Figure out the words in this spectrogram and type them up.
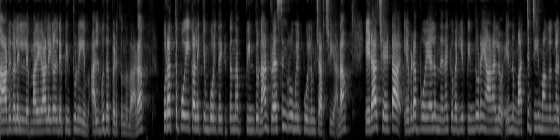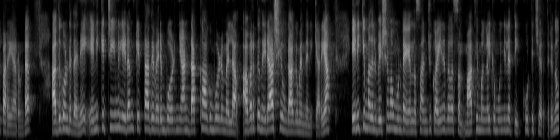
നാടുകളിൽ മലയാളികളുടെ പിന്തുണയും അത്ഭുതപ്പെടുത്തുന്നതാണ്. പുറത്ത് പോയി കളിക്കുമ്പോൾ കിട്ടുന്ന പിന്തുണ ഡ്രസ്സിംഗ് റൂമിൽ പോലും ചർച്ചയാണ്. എടാ ചേട്ടാ എവിടെ പോയാലും നിനക്ക് വലിയ പിന്തുണയാണല്ലോ എന്ന് മറ്റ് ടീം അംഗങ്ങൾ പറയാറുണ്ട്. അതുകൊണ്ട് തന്നെ എനിക്ക് ടീമിൽ ഇടം കിട്ടാതെ വരുമ്പോഴും ഞാൻ ഡക്കാകുമ്പോഴുമെല്ലാം അവർക്ക് നിരാശയുണ്ടാകുമെന്ന് എനിക്കറിയാം. എനിക്കും അതിൽ വിഷമമുണ്ട് എന്ന് സഞ്ജു കഴിഞ്ഞ ദിവസം മാധ്യമങ്ങൾക്ക് മുന്നിലെത്തി കൂട്ടിച്ചേർത്തിരുന്നു.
